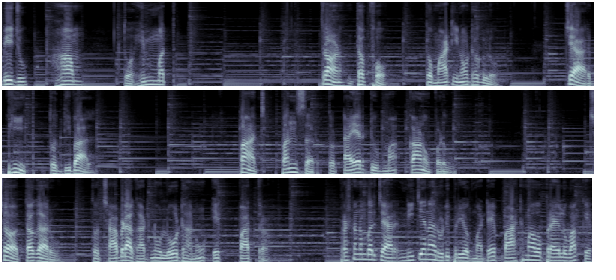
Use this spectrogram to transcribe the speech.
બીજું, હામ, તો હિંમત. ત્રણ ધફ્ફો તો માટીનો ઢગલો. ચાર, ભીંત તો દિવાલ. પાંચ, પંસર, તો ટાયર ટ્યુબમાં કાણું પડવું. છ, તગારું, તો છાબડા ઘાટનું લોઢાનું એક પાત્ર. પ્રશ્ન નંબર ચાર, નીચેના રૂઢિપ્રયોગ માટે પાઠમાં વપરાયેલું વાક્ય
